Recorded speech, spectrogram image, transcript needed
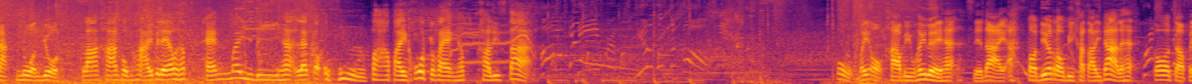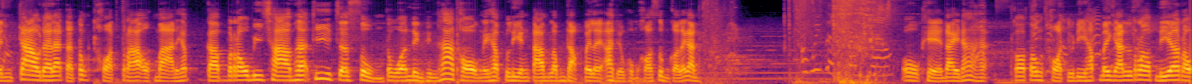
หนักหน่วงอยู่ราคาผมหายไปแล้วครับ แทงไม่มีฮะ แล้วก็โอ้โหปาไปโคตรแรงครับคาริสตาโอ้ไม่ออกคาบิวให้เลยฮะ เสียดายอะตอนนี้เรามีคาตาลิน่าแล้วฮะ ก็จะเป็น 9 ได้แล้ว แต่ต้องถอดตราออกมานะครับ กับเรามีชามฮะ ที่จะสุ่มตัว 1-5 ทองนะครับ เรียงตามลำดับไปเลยอะเดี๋ยวผมขอสุ่มก่อนแล้วกัน โอเค ไดหน้าฮะ ก็ต้องถอดอยู่ดีครับ ไม่งั้นรอบนี้เรา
